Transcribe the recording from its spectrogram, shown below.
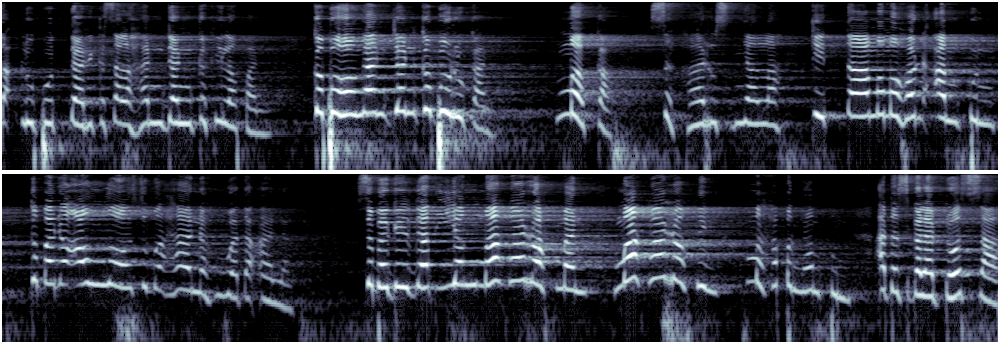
Tak luput dari kesalahan dan kehilafan. Kebohongan dan keburukan maka seharusnya lah kita memohon ampun kepada Allah Subhanahu wa taala sebagai zat yang maha rahman, maha rahim, maha pengampun atas segala dosa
